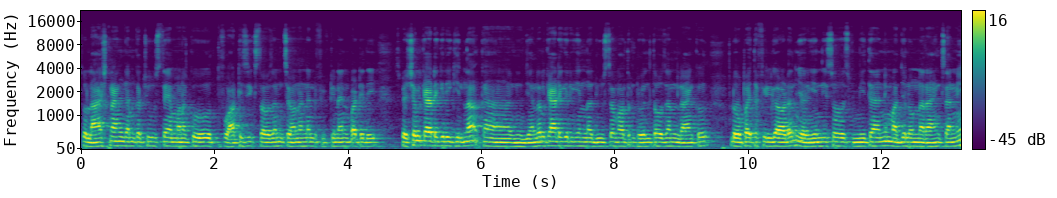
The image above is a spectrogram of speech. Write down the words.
సో లాస్ట్ ర్యాంక్ కనుక చూస్తే మనకు forty six thousand seven hundred and fifty nine but ఇది స్పెషల్ కేటగిరీ కింద జనరల్ కేటగిరీ కింద చూస్తే మాత్రం ట్వెల్వ్ థౌజండ్ ర్యాంకు లోపు అయితే ఫిల్ కావడం జరిగింది. సో మిగతా అన్ని మధ్యలో ఉన్న ర్యాంక్స్ అన్ని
